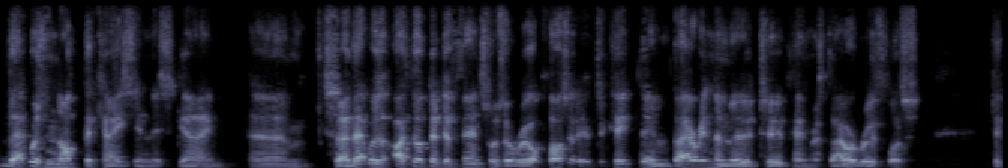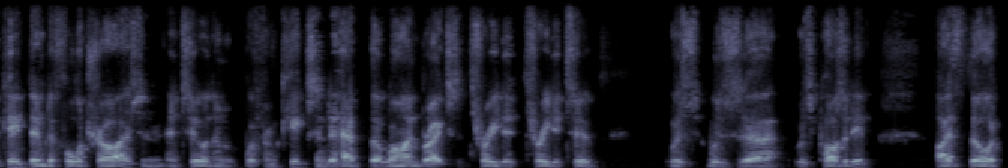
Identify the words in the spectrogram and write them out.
that was not the case in this game. Um, so that was, I thought the defence was a real positive to keep them. They were in the mood too, Penrith. They were ruthless to keep them to four tries, and, and two of them were from kicks, and to have the line breaks at three to three to two was was uh, was positive. I thought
